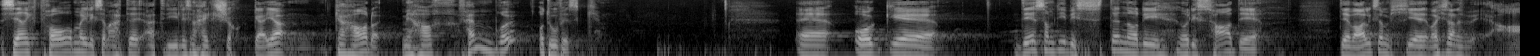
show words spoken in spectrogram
ser jeg for meg liksom at, det, at, de liksom helt sjokka. Ja, hva har dere? Vi har fem brød og to fisk. Eh, og eh, det som de visste når de, når de sa det, det var liksom ikke, var ikke sånn Ja,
